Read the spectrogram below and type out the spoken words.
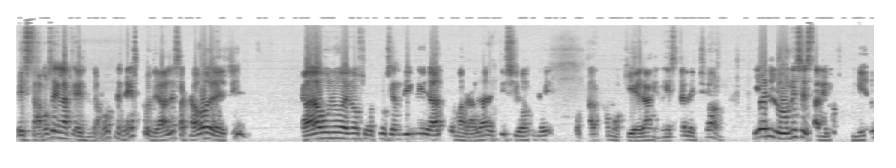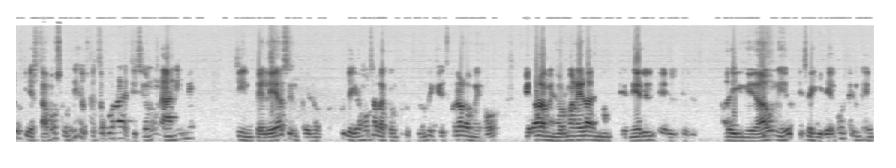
Estamos en, la, estamos en esto, ya les acabo de decir. Cada uno de nosotros en dignidad tomará la decisión de votar como quieran en esta elección. Y el lunes estaremos unidos y estamos unidos. Esto fue una decisión unánime, sin peleas entre nosotros. Llegamos a la conclusión de que esto era lo mejor era la mejor manera de mantener el, la dignidad unidos y seguiremos en,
